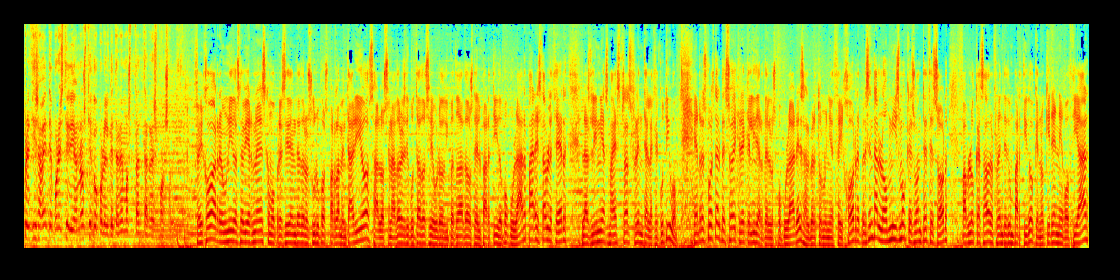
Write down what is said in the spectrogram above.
precisamente por este diagnóstico por el que tenemos tanta responsabilidad. Feijóo ha reunido este viernes como presidente de los grupos parlamentarios a los senadores, diputados y eurodiputados del Partido Popular para establecer las líneas maestras frente al Ejecutivo. En respuesta, el PSOE cree que el líder de los populares, Alberto Núñez Feijóo, representa lo mismo que su antecesor, Pablo Casado, al frente de un partido que no quiere negociar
